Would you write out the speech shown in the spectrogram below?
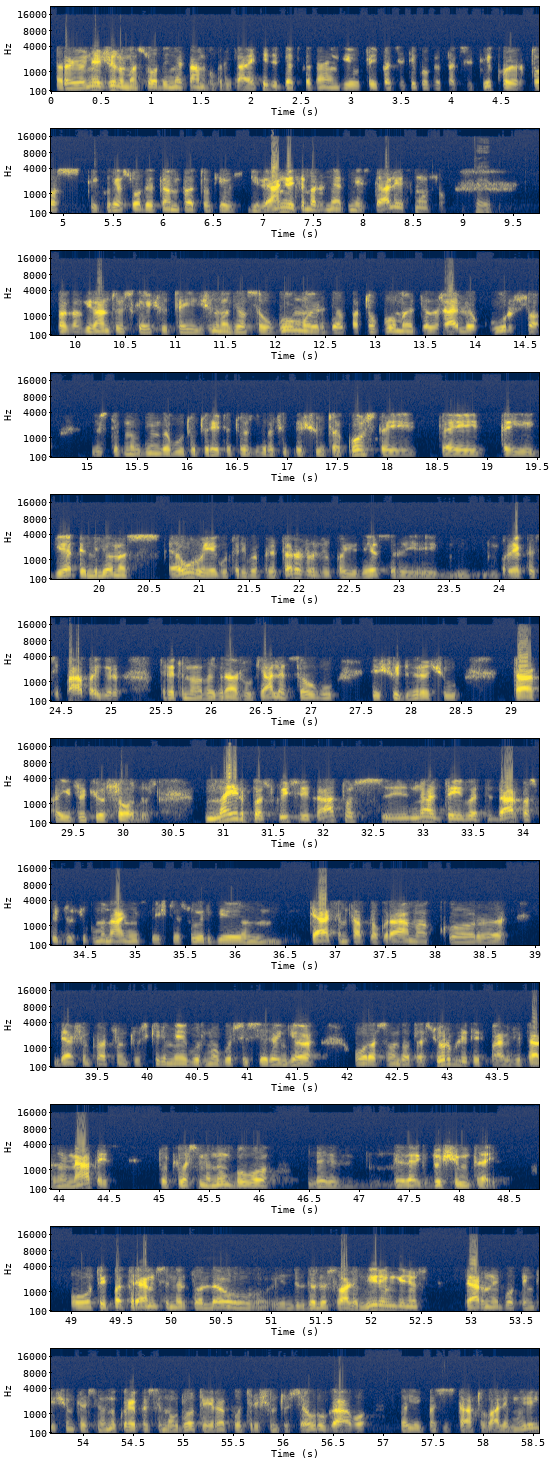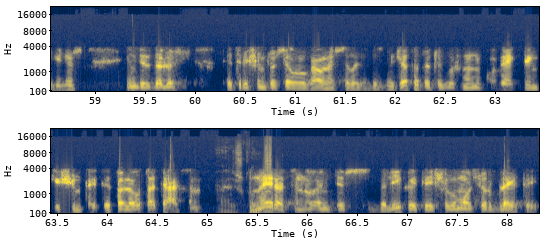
Rajone, žinoma, sodai netampa pritaikyti, bet kadangi jau taip atsitiko, kaip atsitiko ir tos kai kurie sodai tampa tokie gyvenvietėm ar net miesteliais mūsų. Taip pagal gyventojų skaičių, tai žinoma dėl saugumo ir dėl patogumo ir dėl žalio kurso vis tik naudinga būtų turėti tos dviračių pešių takus, tai, tai, taigi apie milijonas eurų, jeigu taryba pritar, žodžiu, pajudės ir projektas į pabaigą ir turėtume labai gražų kelią, saugų pešių dviračių taką į Dzukijos sodus. Na ir paskui sveikatos, na tai vat, dar paskui su komunaliniais, tai iš tiesų irgi tęsim tą programą, kur 10 procentų skirime, jeigu žmogus įsirengia oras vanduo tą siurblį, tai pavyzdžiui, pernai metais tokių asmenų buvo beveik 200. O taip pat remsim ir toliau individualius valymo įrenginius. Pernai buvo 500 asmenų, kurie pasinaudotų yra po 300 eurų gavo, jei pasistato valymo įrenginius individualius, tai 300 eurų gauna savivaldybės biudžeto, tai tokių žmonių beveik 500. Tai toliau tą tęsim. Na ir atsinaujantis dalykai, tai šilumos siurbliai. Tai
